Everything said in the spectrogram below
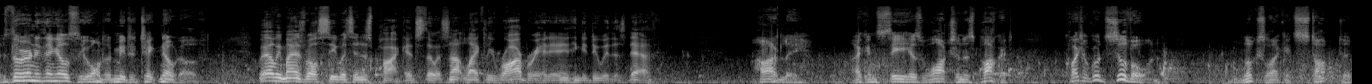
Is there anything else you wanted me to take note of? Well, we might as well see what's in his pockets, though it's not likely robbery had anything to do with his death. Hardly. I can see his watch in his pocket. Quite a good silver one. Looks like it stopped at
